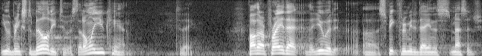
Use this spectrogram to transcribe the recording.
You would bring stability to us that only you can. Father, I pray that, that you would uh, speak through me today in this message,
